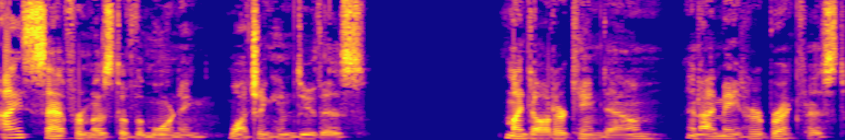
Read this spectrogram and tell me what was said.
I sat for most of the morning watching him do this, my daughter came down, and I made her breakfast,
